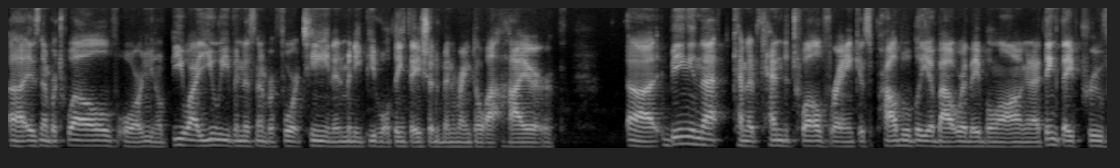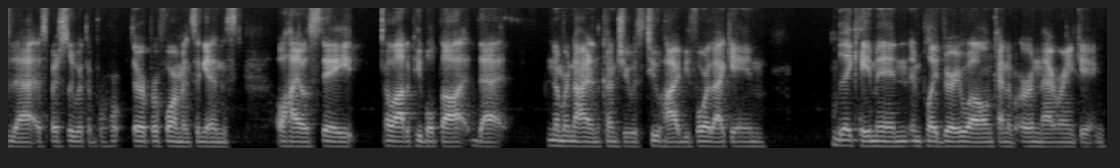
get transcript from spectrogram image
uh, is number 12, or you know BYU even is number 14, and many people think they should have been ranked a lot higher. Uh, being in that kind of 10 to 12 rank is probably about where they belong, and I think they proved that, especially with the, their performance against Ohio State. A lot of people thought that number nine in the country was too high before that game. But they came in and played very well and kind of earned that ranking.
